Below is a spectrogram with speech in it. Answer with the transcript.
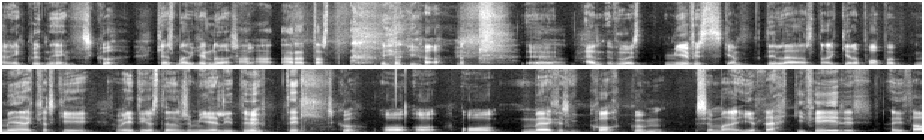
en einhvern veginn sko kemst maður í gegnum það sko? Að- já. Uh, en þú veist, mér finnst skemmtilegast að gera pop-up með kannski veitingastöðum sem ég líti upp til sko, og, og, og með kannski kokkum sem að ég þekki fyrir. Því þá,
